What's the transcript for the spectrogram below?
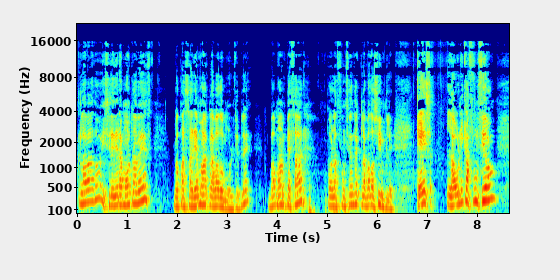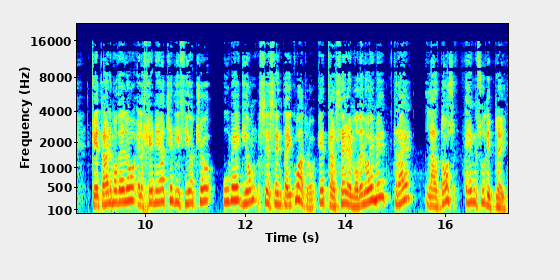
clavado y si le diéramos otra vez lo pasaríamos a clavado múltiple. Vamos a empezar por la función de clavado simple, que es la única función que trae el modelo el GNH 18V-64. Este al ser el modelo M trae las dos en su display.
